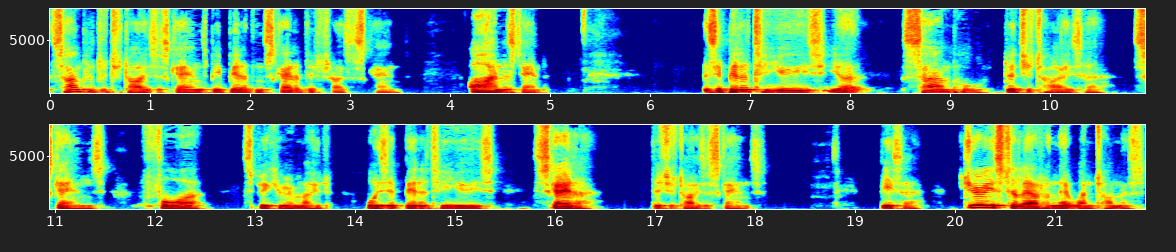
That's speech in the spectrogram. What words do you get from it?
sampler digitizer scans be better than scalar digitizer scans? Oh, I understand. Is it better to use your sample digitizer scans for Spooky Remote, or is it better to use scalar digitizer scans? Better. Jury is still out on that one, Thomas.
